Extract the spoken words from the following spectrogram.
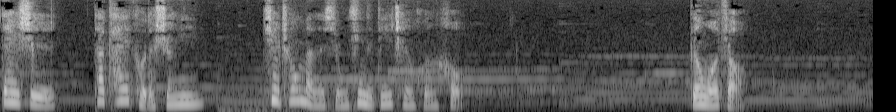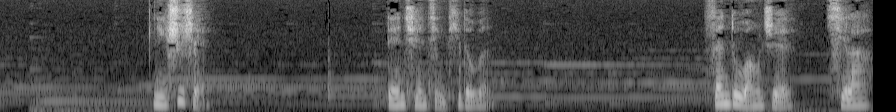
但是他开口的声音，却充满了雄性的低沉浑厚。跟我走。你是谁？连泉警惕的问。三度王爵，齐拉。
